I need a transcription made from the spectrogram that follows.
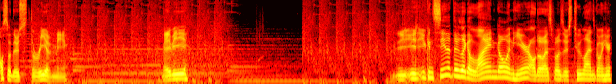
Also, there's three of me. Maybe... You, you can see that there's like a line going here, although I suppose there's two lines going here.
